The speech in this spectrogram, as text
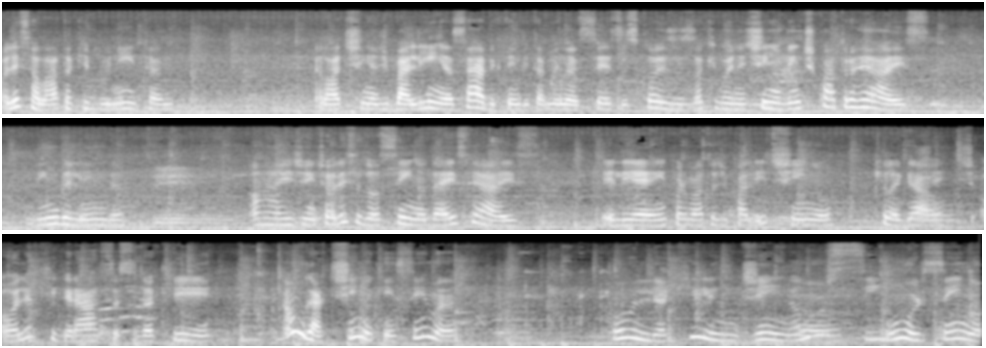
Olha essa lata que bonita. É latinha de balinha, sabe? Que tem vitamina C, essas coisas. Olha que bonitinho, 24 reais. Linda, linda. Ai, gente, olha esse docinho, 10 reais. Ele é em formato de palitinho. Que legal. Gente, olha que graça esse daqui. É um gatinho aqui em cima? Olha, que lindinho. É um ursinho. Um ursinho.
